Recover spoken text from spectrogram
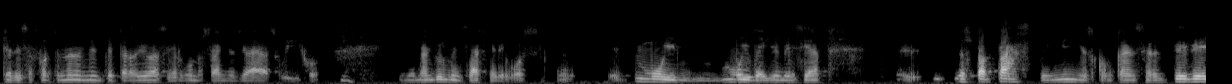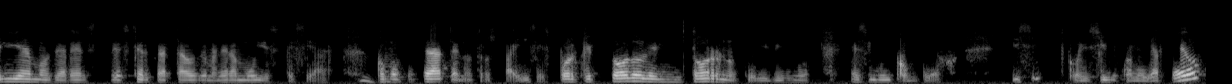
que desafortunadamente perdió hace algunos años ya a su hijo me mandó un mensaje de voz eh, muy, muy bello y me decía, eh, los papás de niños con cáncer deberíamos de, haber, de ser tratados de manera muy especial, como se trata en otros países, porque todo el entorno que vivimos es muy complejo. Y sí, coincido con ella, pero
